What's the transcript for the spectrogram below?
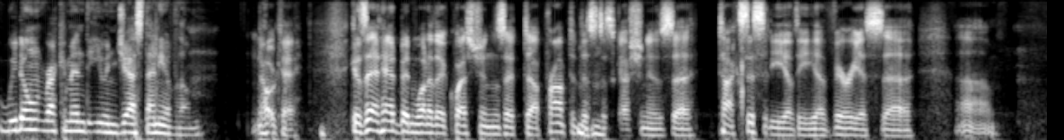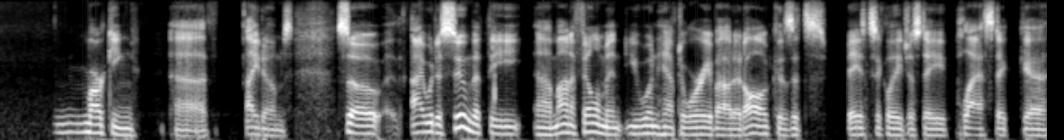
we don't recommend that you ingest any of them. Okay, because that had been one of the questions that uh, prompted this discussion is uh, toxicity of the uh, various uh, um marking uh, items. So I would assume that the uh, monofilament you wouldn't have to worry about at all because it's basically just a plastic uh,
